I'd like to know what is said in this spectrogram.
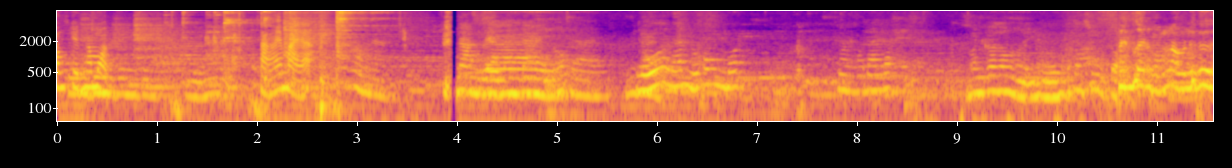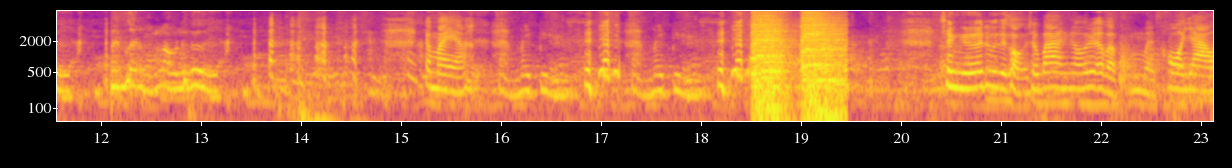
ต้องกินทั้งหมด สั่งให้ใหม่ละนั่งเลยนั่งได้เนาะใช่หนูนั้นหนูก็มดนั่งก็ได้แล้วมันก็ต้องอยู่มันก็ต้องสู้ต่อเป็นเพื่อนของเราเลยอะเป็นเพื่อนของเราเลยอะทำไมอะสั่งไม่เปลี่ยนสั่งไม่เปลี่ยนชะเง้อดูสิของชาวบ้านเขาแบบเหมือนคอยาว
